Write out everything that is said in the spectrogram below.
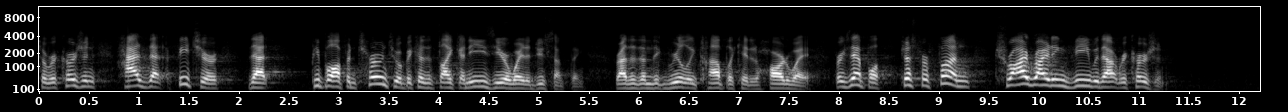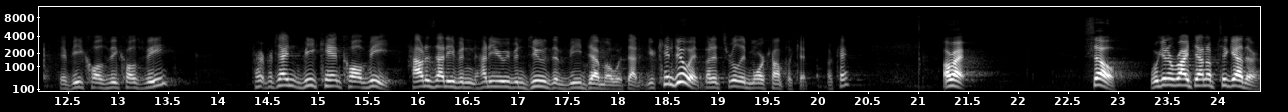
So recursion has that feature that people often turn to it because it's like an easier way to do something rather than the really complicated hard way. For example, just for fun, try writing V without recursion. Okay, V calls V calls V. Pretend V can't call V. How does that even, how do you even do the V demo with that? You can do it, but it's really more complicated, okay? All right. So we're going to write down up together,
